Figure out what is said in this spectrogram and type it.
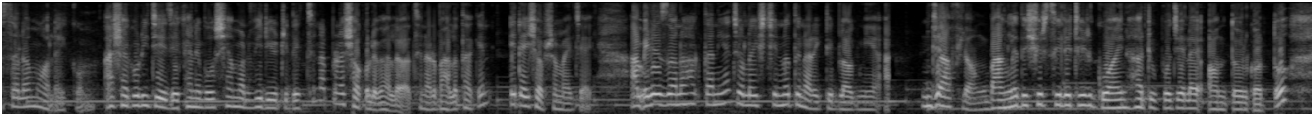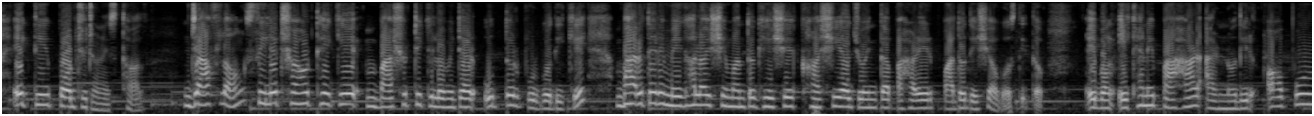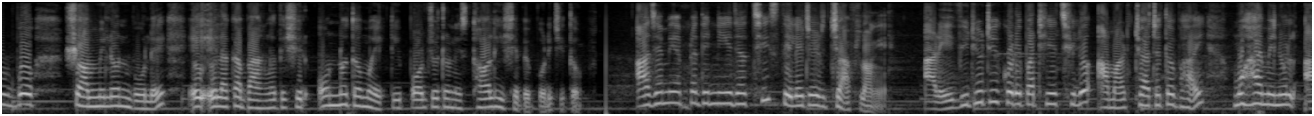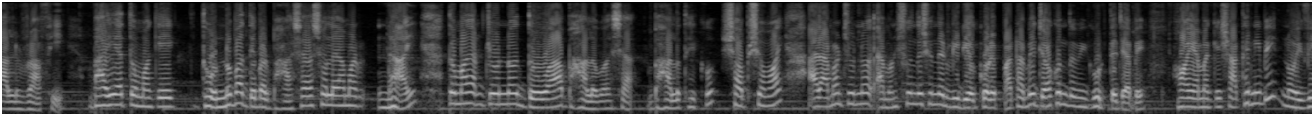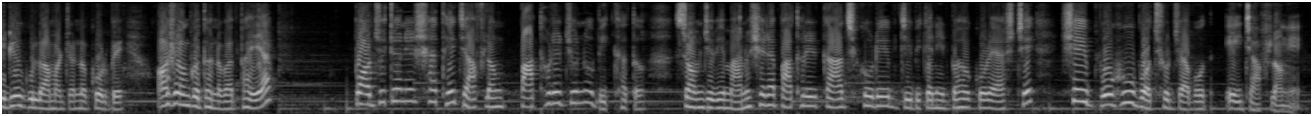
আসসালামু আলাইকুম। আশা করি যে যেখানে বসে আমার ভিডিওটি দেখছেন, আপনারা সকলে ভালো আছেন আর ভালো থাকেন, এটাই সবসময় চাই। আমি রেজানা হক তানিয়া, চলে এসেছি নতুন আরেকটি ব্লগ নিয়ে। জাফলং, বাংলাদেশের সিলেটের গোয়াইনহাট উপজেলায় অন্তর্গত একটি পর্যটন স্থল জাফলং সিলেট শহর থেকে বাষট্টি কিলোমিটার উত্তর পূর্ব দিকে ভারতের মেঘালয় সীমান্ত ঘেঁষে খাসিয়া জৈন্তা পাহাড়ের পাদদেশে অবস্থিত এবং এখানে পাহাড় আর নদীর অপূর্ব সম্মিলন বলে এই এলাকা বাংলাদেশের অন্যতম একটি পর্যটন স্থল হিসেবে পরিচিত। আজ আমি আপনাদের নিয়ে যাচ্ছি সিলেটের জাফলংয়ে। আর এই ভিডিওটি করে পাঠিয়েছিল আমার চাচাতো ভাই মোহামিনুল আল রাফি। ভাইয়া, তোমাকে ধন্যবাদ দেবার ভাষা আসলে আমার নাই। তোমার জন্য দোয়া, ভালোবাসা। ভালো থেকো সব সময়। আর আমার জন্য এমন সুন্দর সুন্দর ভিডিও করে পাঠাবে যখন তুমি ঘুরতে যাবে। হয় আমাকে সাথে নিবে, নয় ভিডিওগুলো আমার জন্য করবে। অসংখ্য ধন্যবাদ ভাইয়া। পর্যটনের সাথে জাফলং পাথরের জন্য বিখ্যাত। শ্রমজীবী মানুষেরা পাথরের কাজ করে জীবিকা নির্বাহ করে আসছে সেই বহু বছর যাবৎ এই জাফলংয়ে।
